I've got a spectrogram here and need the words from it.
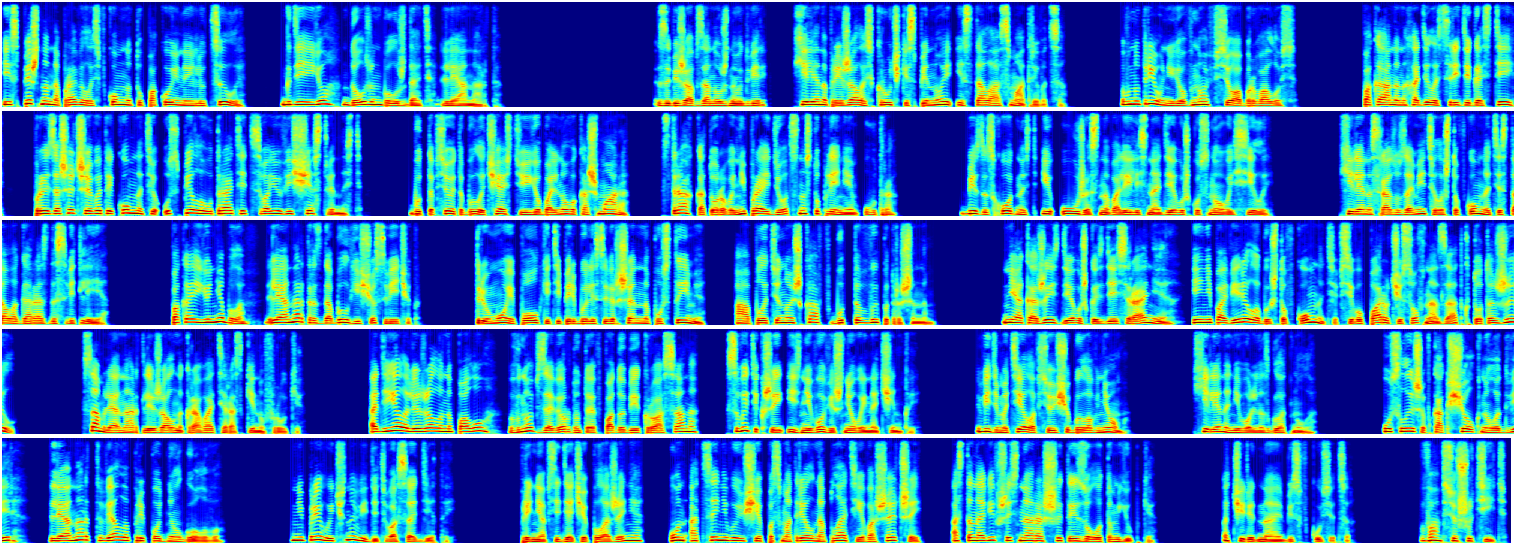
и спешно направилась в комнату покойной Люцилы, где ее должен был ждать Леонард. Забежав за нужную дверь, Хелена прижалась к ручке спиной и стала осматриваться. Внутри у нее вновь все оборвалось. Пока она находилась среди гостей, произошедшее в этой комнате успело утратить свою вещественность будто все это было частью ее больного кошмара, страх которого не пройдет с наступлением утра. Безысходность и ужас навалились на девушку с новой силой. Хелена сразу заметила, что в комнате стало гораздо светлее. Пока ее не было, Леонард раздобыл еще свечек. Трюмо и полки теперь были совершенно пустыми, а платяной шкаф будто выпотрошенным. Не окажись девушка здесь ранее, и не поверила бы, что в комнате всего пару часов назад кто-то жил. Сам Леонард лежал на кровати, раскинув руки. Одеяло лежало на полу, вновь завернутое в подобие круассана с вытекшей из него вишневой начинкой. Видимо, тело все еще было в нем. Хелена невольно сглотнула. Услышав, как щелкнула дверь, Леонард вяло приподнял голову. «Непривычно видеть вас одетой». Приняв сидячее положение, он оценивающе посмотрел на платье вошедшей, остановившись на расшитой золотом юбке. Очередная безвкусица. «Вам все шутить».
